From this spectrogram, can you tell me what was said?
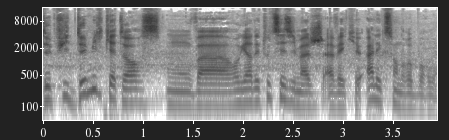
depuis 2014. On va regarder toutes ces images avec Alexandre Bourbon.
